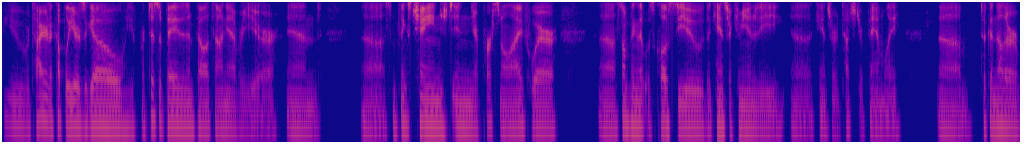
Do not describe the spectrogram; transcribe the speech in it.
you retired a couple years ago you've participated in pelotonia every year and uh, some things changed in your personal life where uh, something that was close to you the cancer community uh, cancer touched your family um, took another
